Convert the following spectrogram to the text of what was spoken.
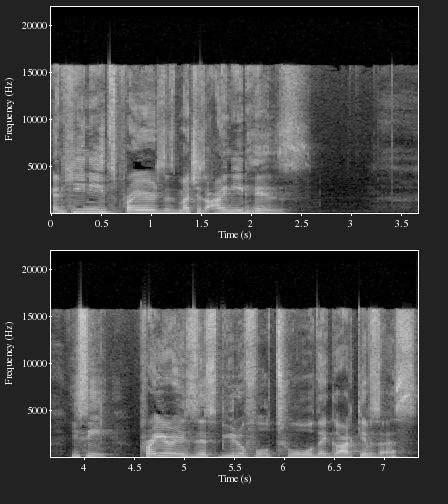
and he needs prayers as much as I need his. You see, prayer is this beautiful tool that God gives us.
